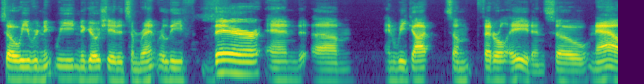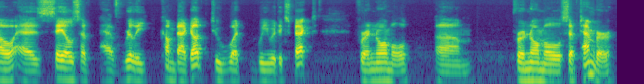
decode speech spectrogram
So we re- we negotiated some rent relief there, and um, and we got some federal aid. And so now, as sales have, have really come back up to what we would expect for a normal um, for a normal September,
